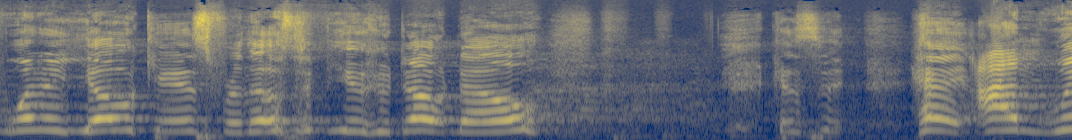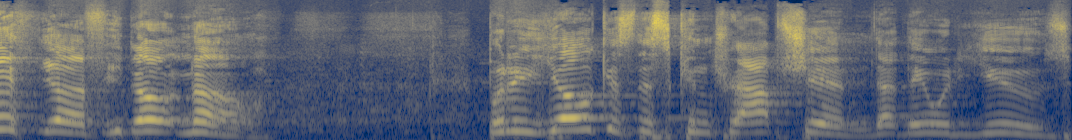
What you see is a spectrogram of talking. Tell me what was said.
what a yoke is, for those of you who don't know, because, hey, I'm with you if you don't know. But a yoke is this contraption that they would use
